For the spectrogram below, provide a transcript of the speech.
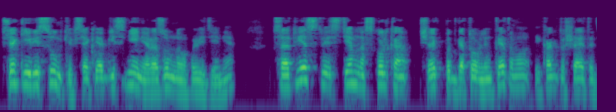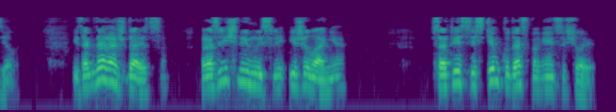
всякие рисунки, всякие объяснения разумного поведения в соответствии с тем, насколько человек подготовлен к этому и как душа это делает. И тогда рождаются различные мысли и желания в соответствии с тем, куда склоняется человек.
